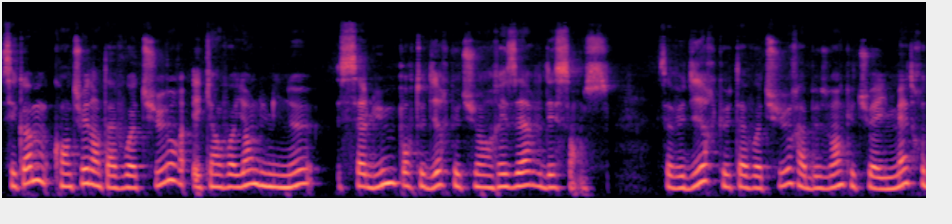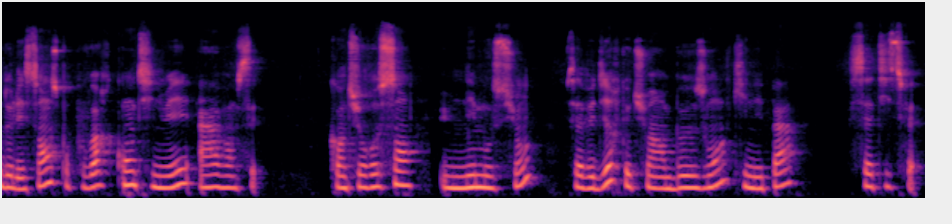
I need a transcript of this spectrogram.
C'est comme quand tu es dans ta voiture et qu'un voyant lumineux s'allume pour te dire que tu en réserve d'essence. Ça veut dire que ta voiture a besoin que tu ailles mettre de l'essence pour pouvoir continuer à avancer. Quand tu ressens une émotion, ça veut dire que tu as un besoin qui n'est pas satisfait.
